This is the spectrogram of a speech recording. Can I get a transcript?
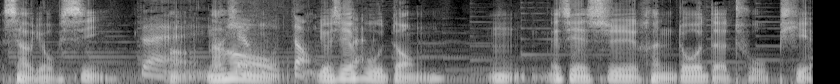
小游戏，对，然后互动，有些互动，嗯，而且是很多的图片，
